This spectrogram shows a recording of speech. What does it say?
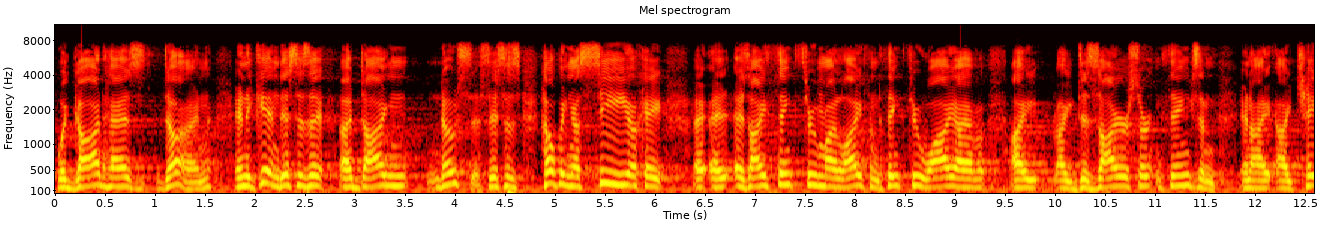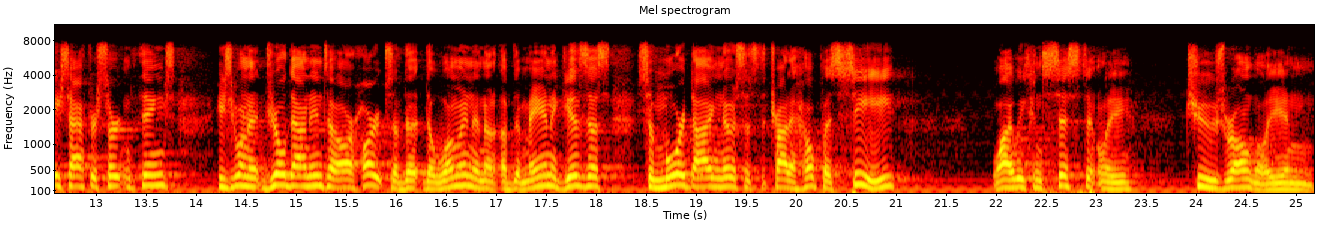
what God has done. And again, this is a, a diagnosis. This is helping us see, okay, as I think through my life and think through why I, have, I, I desire certain things and, and I, I chase after certain things, He's going to drill down into our hearts of the, the woman and uh, of the man and gives us some more diagnosis to try to help us see why we consistently choose wrongly and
